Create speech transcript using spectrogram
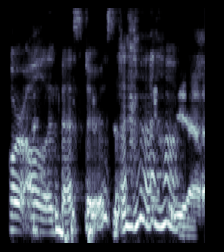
or all investors. yeah.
